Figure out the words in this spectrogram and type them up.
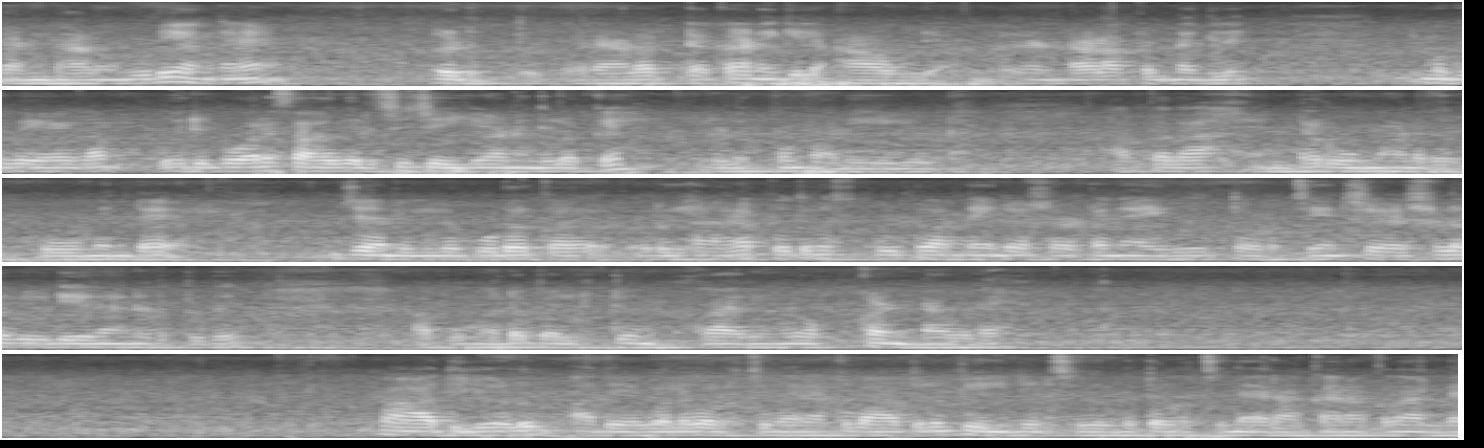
രണ്ടാളും കൂടി അങ്ങനെ എടുത്തു. ഒരാളൊറ്റക്കാണെങ്കിൽ ആവില്ല രണ്ടാളൊക്കെ ഉണ്ടെങ്കിൽ നമുക്ക് വേഗം ഒരുപോലെ സഹകരിച്ച് ചെയ്യുകയാണെങ്കിലൊക്കെ എളുപ്പം പണി ചെയ്യട്ടെ അപ്പം അപ്പോൾ അതാ എന്റെ റൂമാണിത്. റൂമിന്റെ ജനലിൽ കൂടെ ഒക്കെ റിഹാനപ്പത്തിന് സ്കൂളിൽ വന്നതിന്റെ ശേഷം ഞാൻ ഇത് തുടച്ചതിന് ശേഷമുള്ള വീഡിയോ ഞാൻ എടുത്തത്. അപ്പോൾ എന്റെ ബെൽറ്റും കാര്യങ്ങളൊക്കെ ഉണ്ട് അവിടെ. വാതിലുകളും അതേപോലെ തുടച്ച് നേരമൊക്കെ വാതിലും പെയിന്റ് അടിച്ചതുകൊണ്ട് തുടച്ച് നേരാക്കാനൊക്കെ നല്ല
